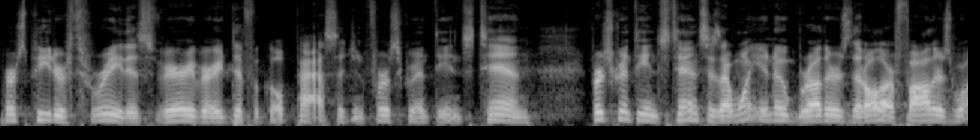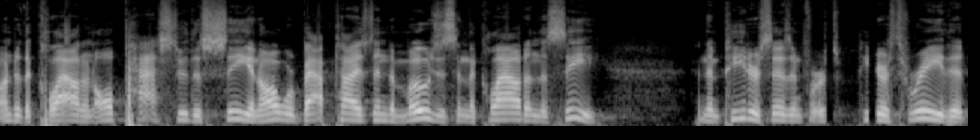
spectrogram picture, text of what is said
1 Peter 3, this very, very difficult passage in 1 Corinthians 10. 1 Corinthians 10 says, I want you to know, brothers, that all our fathers were under the cloud and all passed through the sea, and all were baptized into Moses in the cloud and the sea. And then Peter says in 1 Peter 3 that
